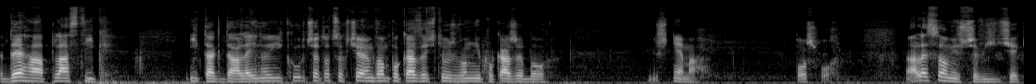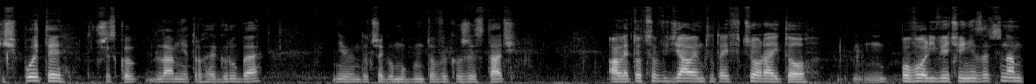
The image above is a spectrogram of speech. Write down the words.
decha, plastik i tak dalej. No i kurczę, to co chciałem Wam pokazać, to już Wam nie pokażę, bo już nie ma. Poszło. Ale są jeszcze, widzicie, jakieś płyty. To wszystko dla mnie trochę grube. Nie wiem do czego mógłbym to wykorzystać. Ale to co widziałem tutaj wczoraj, to mm, powoli, wiecie, nie zaczynam,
